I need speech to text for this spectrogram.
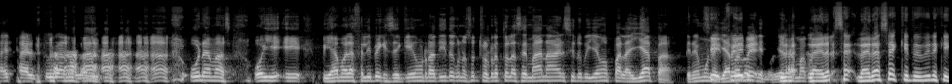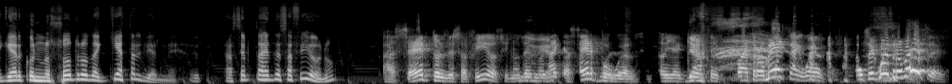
a esta altura no. Una más. Oye, eh, pillamos a Felipe que se quede un ratito con nosotros el resto de la semana a ver si lo pillamos para la yapa. Tenemos una Sí, yapa. Felipe, la, gracia, la gracia es que te tienes que quedar con nosotros de aquí hasta el viernes. ¿Aceptas el desafío, no? Acepto el desafío, si no Muy tengo bien. nada que hacer, pues, weón. Si estoy aquí Ya. hace cuatro meses, weón. Hace cuatro meses.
